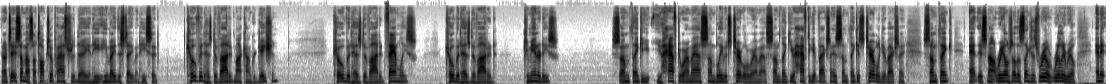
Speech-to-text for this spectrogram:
And I'll tell you something else. I talked to a pastor today, and he, he made the statement. He said, COVID has divided my congregation. COVID has divided families. COVID has divided communities. Some think you, you have to wear a mask. Some believe it's terrible to wear a mask. Some think you have to get vaccinated. Some think it's terrible to get vaccinated. Some think it's not real. And others think it's real, really real. And it,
